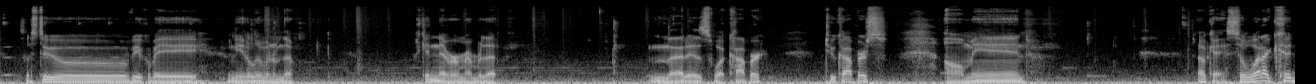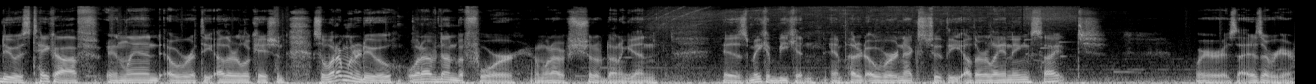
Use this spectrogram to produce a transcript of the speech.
So let's do vehicle bay. We need aluminum though. I can never remember that. And that is what, copper? Two coppers? Oh man. Okay, so what I could do is take off and land over at the other location. So what I'm going to do, what I've done before, and what I should have done again, is make a beacon and put it over next to the other landing site. Where is that? It's over here.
